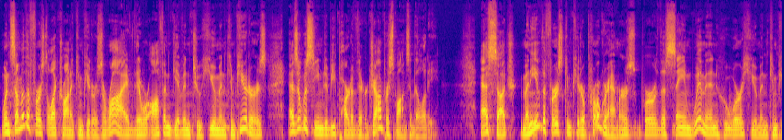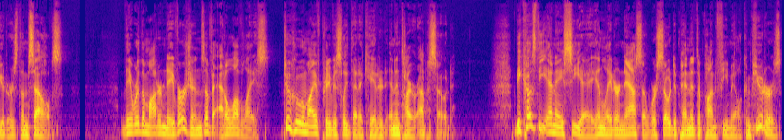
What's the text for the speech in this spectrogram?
When some of the first electronic computers arrived, they were often given to human computers as it was seen to be part of their job responsibility. As such, many of the first computer programmers were the same women who were human computers themselves. They were the modern day versions of Ada Lovelace, to whom I have previously dedicated an entire episode. Because the NACA and later NASA were so dependent upon female computers,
